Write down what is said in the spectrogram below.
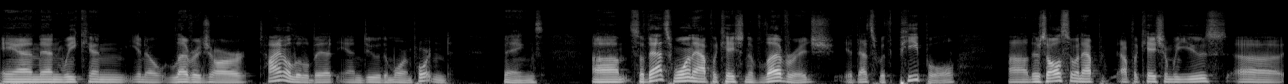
and then we can, you know, leverage our time a little bit and do the more important things. Um, so that's one application of leverage. That's with people. Uh, there's also an app- application we use uh,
